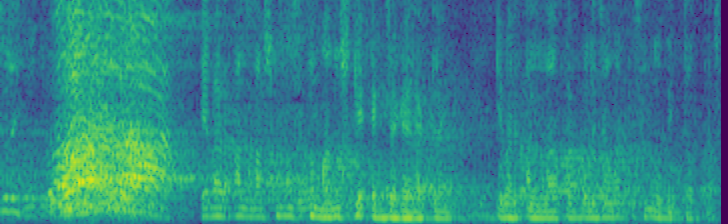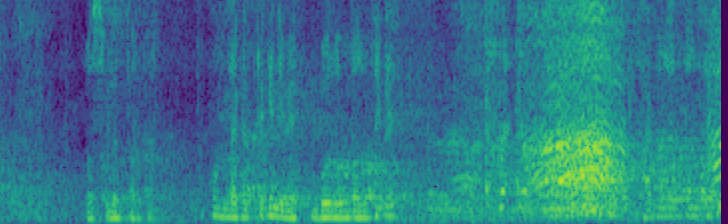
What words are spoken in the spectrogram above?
জোরে। এবার আল্লাহ সমস্ত মানুষকে এক জায়গায় রাখলেন। এবার আল্লাহ পাক বলে যে আমার কিছু নবীর দরকার, রসুলের দরকার। কোন জায়গা থেকে নিবে? গরুর দল থেকে? ছাগলের দল থেকে?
